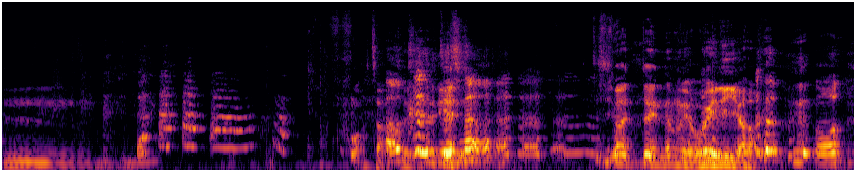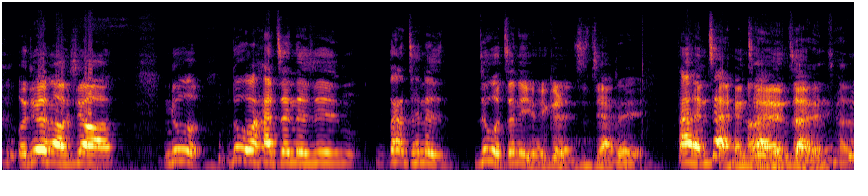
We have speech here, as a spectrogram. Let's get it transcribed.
嗯，我操，好可怜啊！这句话对你那么有威力哦。我我觉得很好笑啊。如果如果他真的是，他真的如果真的有一个人是这样，，对，他很惨很惨很惨很，惨。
